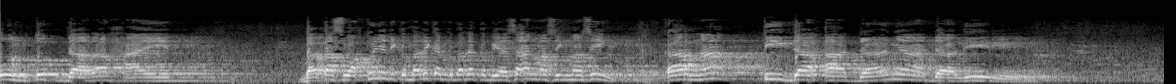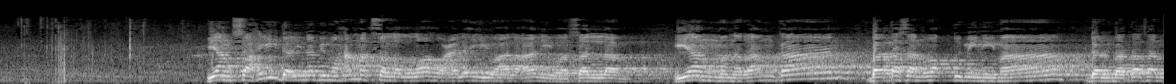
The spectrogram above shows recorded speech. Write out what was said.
untuk darah haid. Batas waktunya dikembalikan kepada kebiasaan masing-masing karena tidak adanya dalil yang sahih dari Nabi Muhammad sallallahu alaihi wasallam yang menerangkan batasan waktu minimal dan batasan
